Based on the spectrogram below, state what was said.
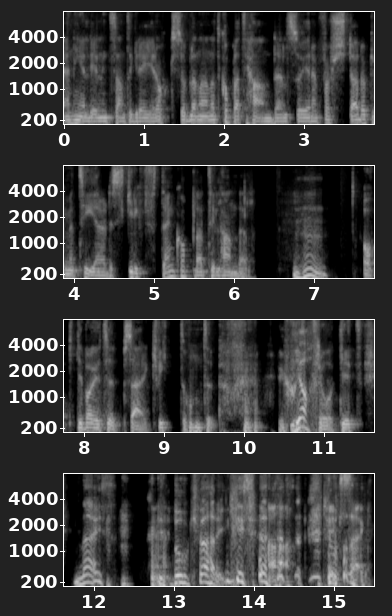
en hel del intressanta grejer också. Bland annat kopplat till handel så är den första dokumenterade skriften kopplad till handel. Mhm. Och det var ju typ så här kvitton typ. Ja. Nice. Bokföring. Ja, exakt.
